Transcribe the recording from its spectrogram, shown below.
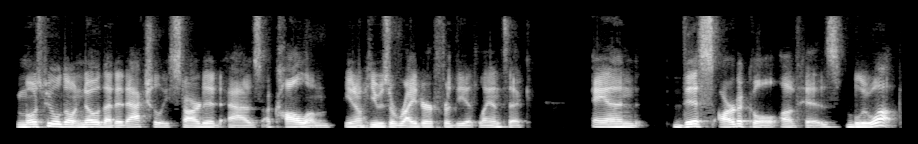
Most people don't know that it actually started as a column. You know, he was a writer for the Atlantic, and this article of his blew up,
